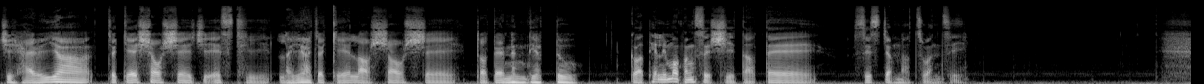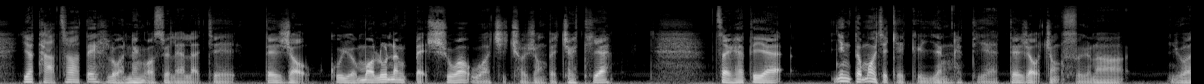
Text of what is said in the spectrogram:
chỉ hay giờ cho kế sau xe GST lấy giờ cho kế lò sau xe cho tê nâng điệp tu. Có thể lấy một bằng sự chỉ tạo tê system nó chuẩn gì giờ thả cho tê lúa nâng ở xưa là chế tê rậu cú yếu mò luôn nâng bẹ xua và chỉ cho dùng bẹ chơi thiệt giờ hết tiệt nhưng tao mò chỉ kể cứ ยัง hết tiệt tê rậu trong sự nó vừa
